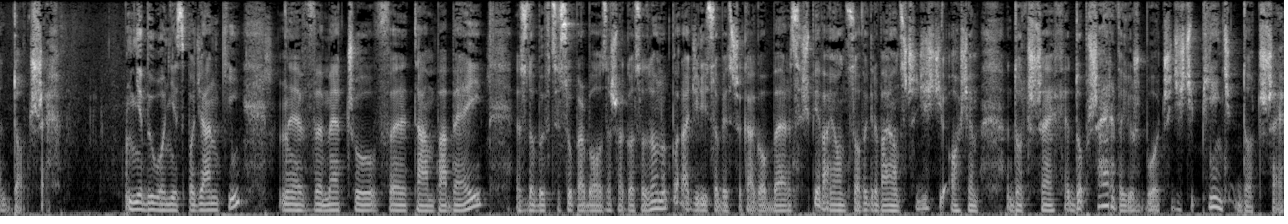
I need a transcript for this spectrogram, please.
do 3. Nie było niespodzianki w meczu w Tampa Bay. Zdobywcy Super Bowl zeszłego sezonu poradzili sobie z Chicago Bears śpiewająco, wygrywając 38 do 3. Do przerwy już było 35 do 3.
